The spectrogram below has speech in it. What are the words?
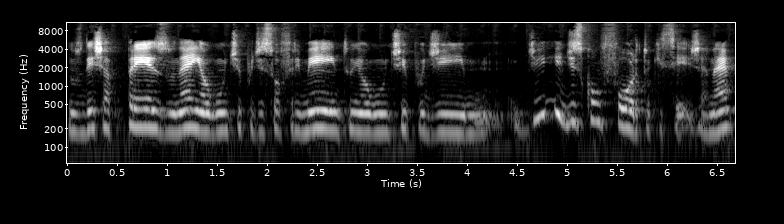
nos deixa preso, né, em algum tipo de sofrimento, em algum tipo de, de desconforto que seja, né?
